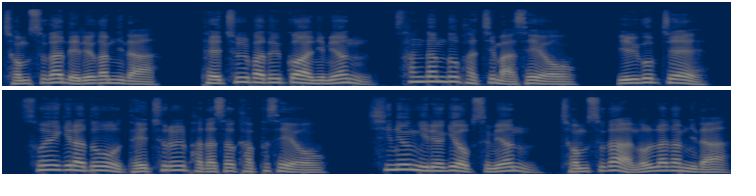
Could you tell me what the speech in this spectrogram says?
점수가 내려갑니다. 대출 받을 거 아니면 상담도 받지 마세요. 일곱째, 소액이라도 대출을 받아서 갚으세요. 신용 이력이 없으면 점수가 안 올라갑니다.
